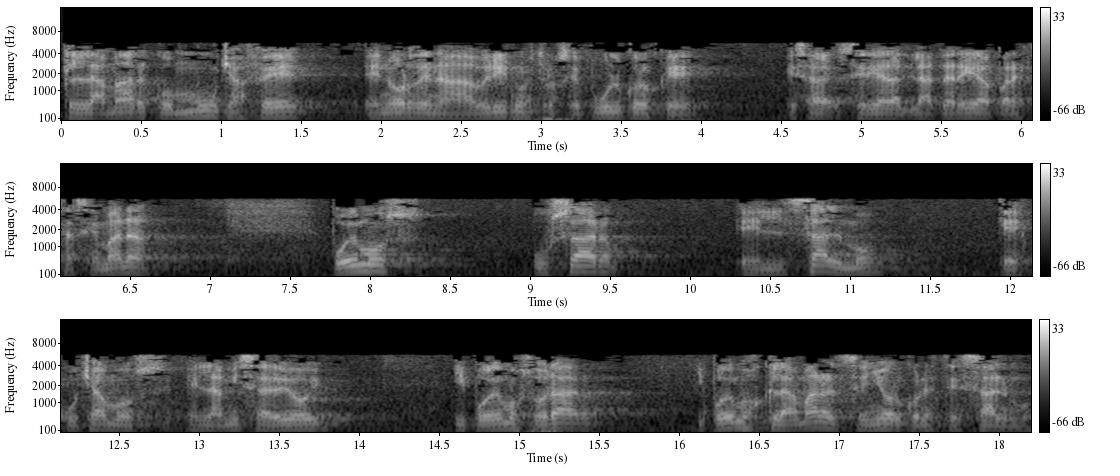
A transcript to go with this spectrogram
clamar con mucha fe en orden a abrir nuestros sepulcros, que esa sería la tarea para esta semana? Podemos usar el salmo que escuchamos en la misa de hoy y podemos orar y podemos clamar al Señor con este salmo.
